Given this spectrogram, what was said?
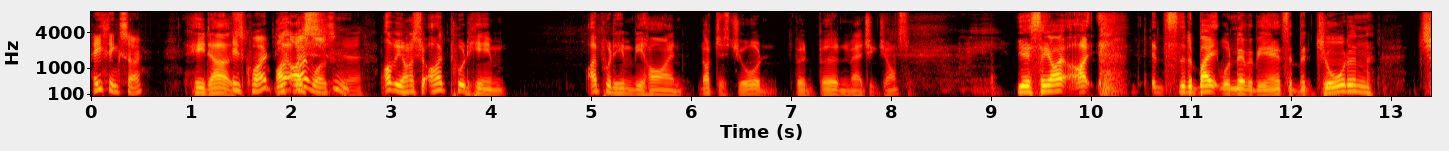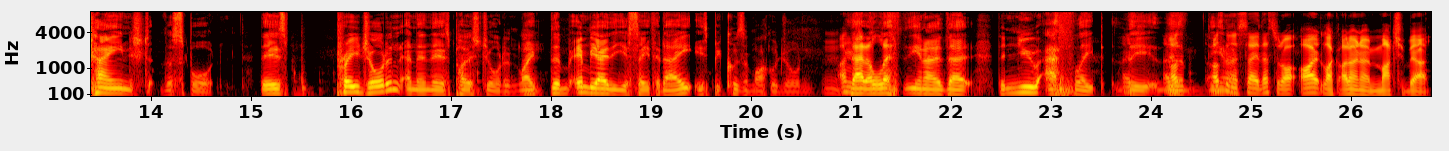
he thinks so. he does. He's quite. He I- I quite s- was. I'll be honest. I put him. I put him behind not just Jordan, but Bird and Magic Johnson. Yeah, see, I, I, it's the debate will never be answered. But Jordan changed the sport. There's pre-Jordan and then there's post-Jordan. Mm. Like the NBA that you see today is because of Michael Jordan. Mm. That a left, you know, that the new athlete, the, the I was, was going to say that's what I, I like. I don't know much about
